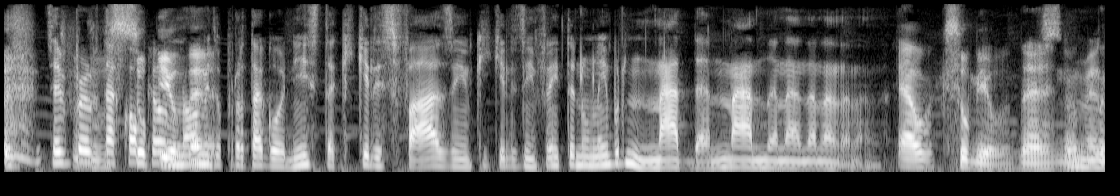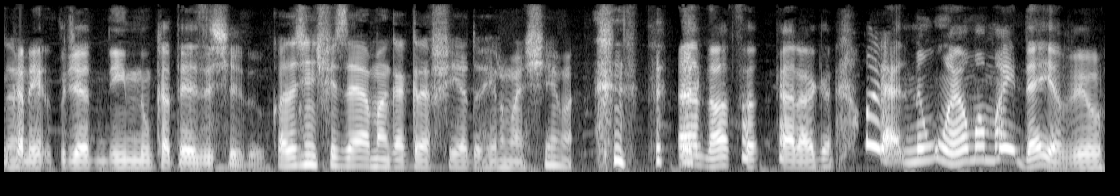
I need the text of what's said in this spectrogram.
Você me perguntar qual que é o nome né? do protagonista, o que, que eles fazem, o que, que eles enfrentam, eu não lembro nada, nada, nada, nada, nada. É algo que sumiu, né? Sumiu, Nu- nunca né? nem, podia nem nunca ter existido. Quando a gente fizer a mangagrafia do Hiromashima, Ah, nossa, caraca. Olha, não é uma má ideia, viu?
